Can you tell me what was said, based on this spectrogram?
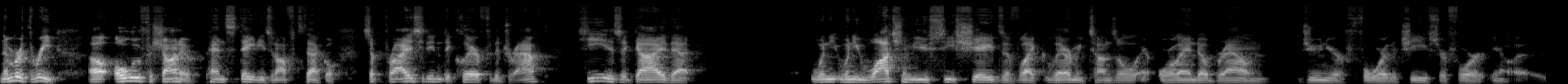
Number three, uh, Olu Fashanu, Penn State. He's an offensive tackle. Surprised he didn't declare for the draft. He is a guy that when you when you watch him, you see shades of like Laremy Tunsil, Orlando Brown Jr. for the Chiefs or for you know uh,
